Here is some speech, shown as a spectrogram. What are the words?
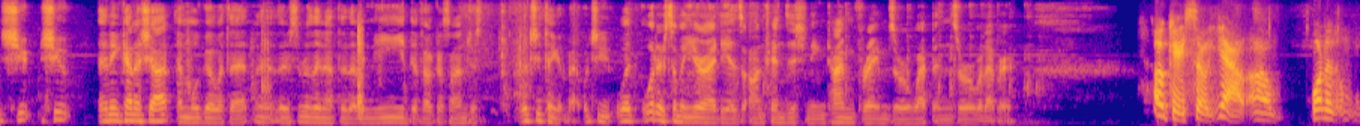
shoot shoot any kind of shot, and we'll go with that. Uh, There's really nothing that we need to focus on. Just what you thinking about? What you what what are some of your ideas on transitioning time frames or weapons or whatever? Okay, so yeah, uh, one of the,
